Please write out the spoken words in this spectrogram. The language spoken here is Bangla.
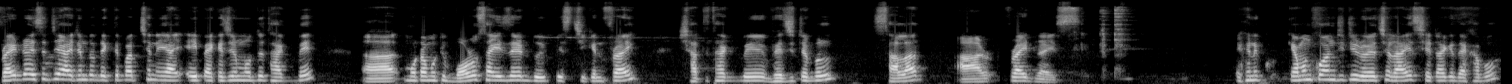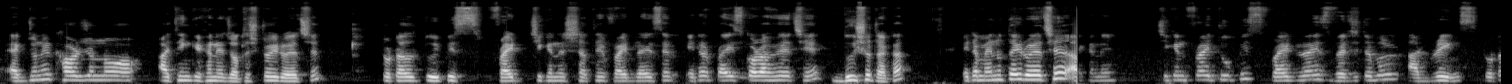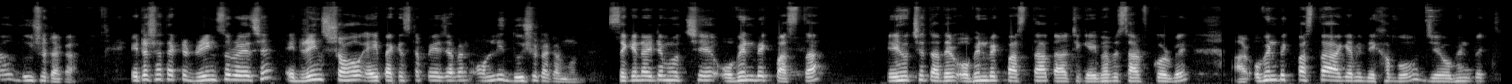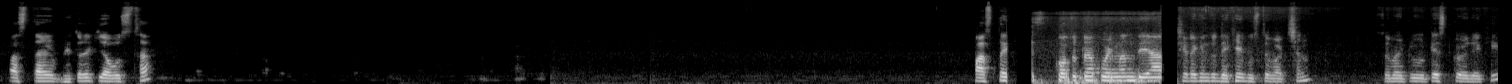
ফ্রাইড রাইসের যে আইটেমটা দেখতে পাচ্ছেন, এই এই প্যাকেজের মধ্যে থাকবে মোটামুটি বড় সাইজের দুই পিস চিকেন ফ্রাই সাথে থাকবে ভেজিটেবল সালাদ আর ফ্রাইড রাইস এখানে কেমন কোয়ান্টিটি রয়েছে রাইস সেটা আগে দেখাবো। একজনের খাওয়ার জন্য আই থিংক এখানে যথেষ্টই রয়েছে। টোটাল দুই পিস ফ্রাইড চিকেনের সাথে ফ্রাইড রাইসের এটার প্রাইস করা হয়েছে দুইশো টাকা। এটা মেনুতেই রয়েছে। এখানে chicken fry two piece fried rice vegetable আর ড্রিঙ্কস টোটাল দুইশো টাকা। এটার সাথে একটা ড্রিঙ্কসও রয়েছে। এই ড্রিঙ্কস সহ এই প্যাকেজটা পেয়ে যাবেন অনলি দুইশো টাকার মধ্যে। সেকেন্ড আইটেম হচ্ছে ওভেন বেক পাস্তা এই হচ্ছে তাদের ওভেন বেক পাস্তা তারা ঠিক এইভাবে সার্ভ করবে। আর ওভেন বেক পাস্তা আগে আমি দেখাবো যে ওভেন বেক পাস্তার ভেতরে কি অবস্থা। পাস্তায় কতটা পরিমাণ দেয়া সেটা কিন্তু দেখেই বুঝতে পারছেন। তো এবার একটু টেস্ট করে দেখি।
